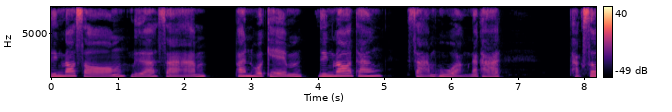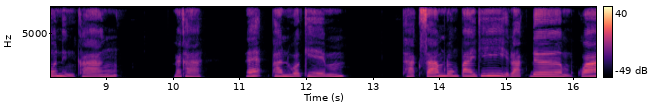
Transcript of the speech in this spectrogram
ดึงลอดสองเหลือสามพันหัวเข็ม ดึงลอดทั้งสามห่วงนะคะ ถักโซ่หนึ่งครั้งนะคะ และพันหัวเข็ม ถักซ้ำลงไปที่หลักเดิมควั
